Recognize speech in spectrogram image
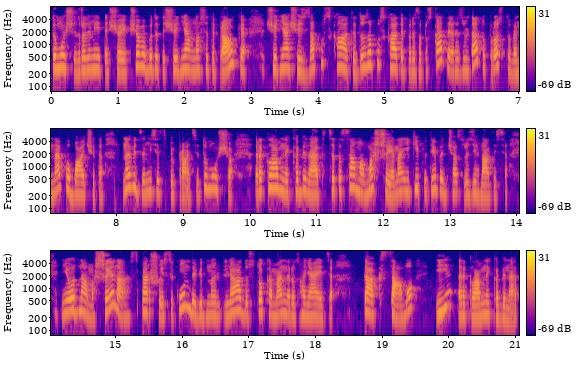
Тому що зрозумійте, що якщо ви будете щодня вносити правки, щодня щось запускати, дозапускати, перезапускати, результату просто ви не побачите навіть за місяць співпраці. Тому що рекламний кабінет це та сама машина, якій потрібен час розігнатися. Ні одна машина з першої секунди від 0 до 100 км не розганяється. Так само і рекламний кабінет.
